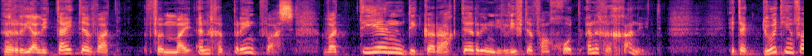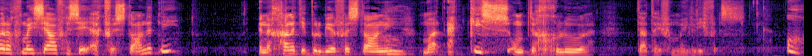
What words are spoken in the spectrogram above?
realiteite wat vir my ingeprent was, wat teen die karakter en die liefde van God ingegaan het, het ek doeteenvoudig vir myself gesê ek verstaan dit nie en ek gaan dit nie probeer verstaan nie, mm. maar ek kies om te glo dat hy vir my lief is. O, oh,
